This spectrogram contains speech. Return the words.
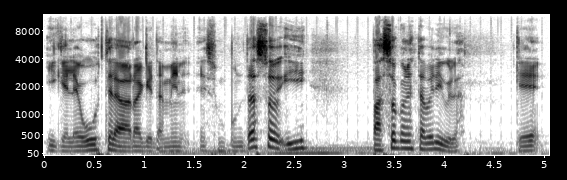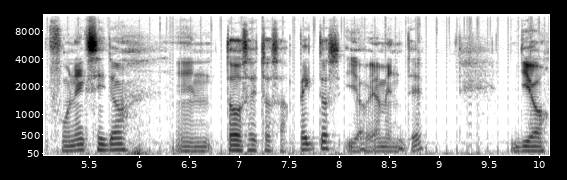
y que le guste, la verdad que también es un puntazo. Y pasó con esta película, que fue un éxito en todos estos aspectos y obviamente dio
